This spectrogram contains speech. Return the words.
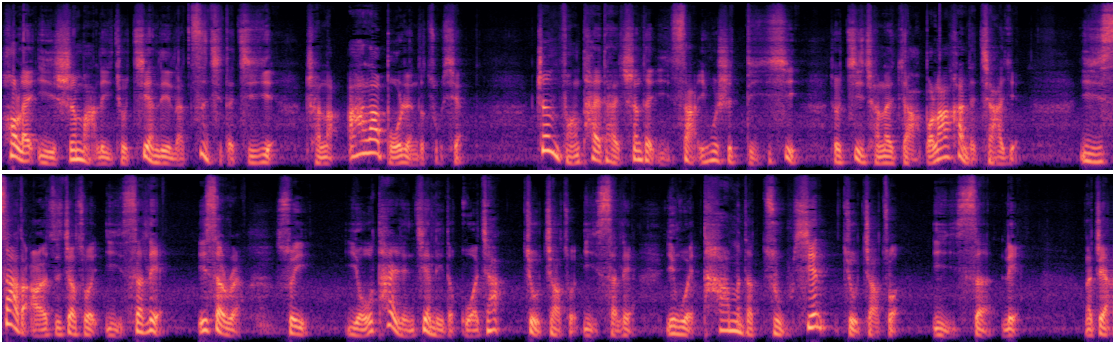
后来以实玛利就建立了自己的基业，成了阿拉伯人的祖先。正房太太生的以撒，因为是嫡系，就继承了亚伯拉罕的家业。以撒的儿子叫做以色列 （Israel），所以犹太人建立的国家。就叫做以色列，因为他们的祖先就叫做以色列。那这样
